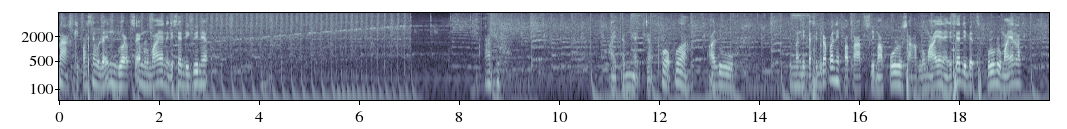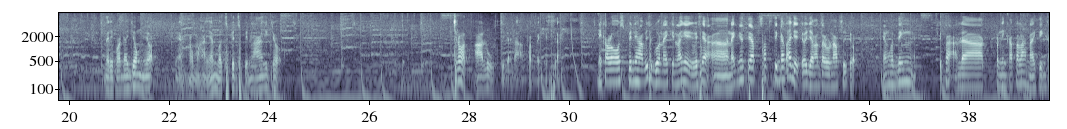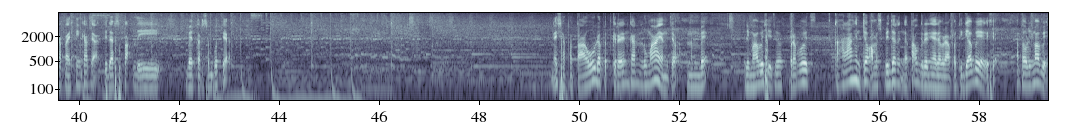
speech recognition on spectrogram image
Nah kipasnya udah ini 200 m lumayan ya guys ya big win ya. Aduh. Itemnya capok wah aduh. Cuman dikasih berapa nih? 450 sangat lumayan ya guys ya. Di bet 10 lumayan lah. Daripada jong yuk. Ya lumayan buat spin-spin lagi cok cerot. Aduh tidak dapat ya guys ya ini kalau spinnya habis gue naikin lagi. Ya guys ya uh, naiknya tiap satu tingkat aja cok. Jangan terlalu nafsu cok. Yang penting kita ada peningkatan lah naik tingkat naik tingkat ya. Tidak stuck di bed tersebut ya. Ini siapa tahu dapat keren kan. Lumayan cok. 6B 5B sih itu berapa kehalangin cok sama speeder. Nggak tahu grandnya ada berapa. 3B ya guys ya? Atau 5B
